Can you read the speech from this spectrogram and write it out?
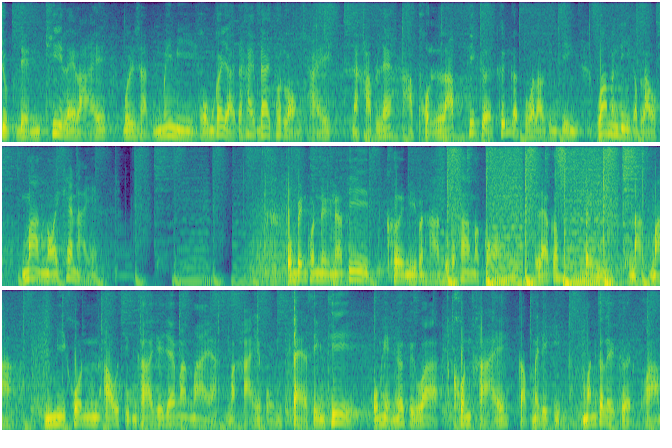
จุดเด่นที่หลาย ๆ บริษัทไม่มี ผมก็อยากจะให้ได้ทดลองใช้นะครับ และหาผลลัพธ์ที่เกิดขึ้นกับตัวเราจริง ๆ ว่ามันดีกับเรามากน้อยแค่ไหน ผมเป็นคนหนึ่งนะที่เคยมีปัญหาสุขภาพมาก่อน แล้วก็เป็นหนักมาก มีคนเอาสินค้าเยอะแยะมากมายอะมาขายให้ผม แต่สิ่งที่ผมเห็นก็คือว่าคนขายกลับไม่ได้กิน มันก็เลยเกิดความ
